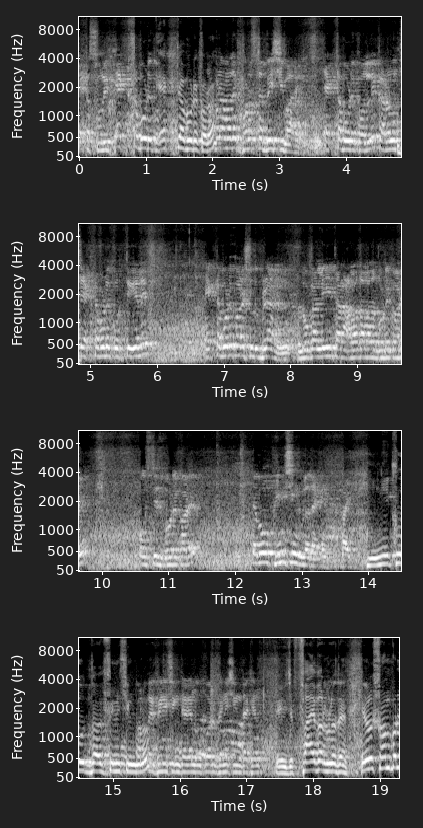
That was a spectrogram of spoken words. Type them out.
একটা সলিড একটা বোর্ডে একটা বোর্ডে করা। এখন আমাদের খরচটা বেশি বাড়ে। একটা বোর্ডে করলে কারণ হচ্ছে একটা বোর্ডে করতে গেলে একটা বোর্ডে করে শুধু ব্র্যান্ড লোকালি তারা আলাদা আলাদা বোর্ডে করে পোস্টিজ বোর্ডে করে। এবং ফিনিশিংগুলো দেখেন ভাই। নিখুঁত বা ফিনিশিংগুলো। ফিনিশিং দেখেন উপরে ফিনিশিং দেখেন। এই যে ফাইবারগুলো দেখেন এগুলো সম্পূর্ণ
